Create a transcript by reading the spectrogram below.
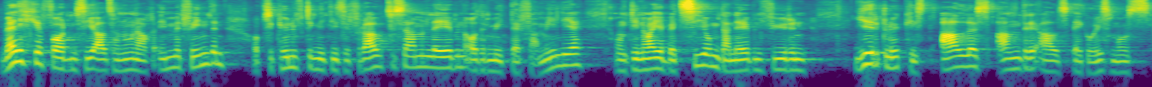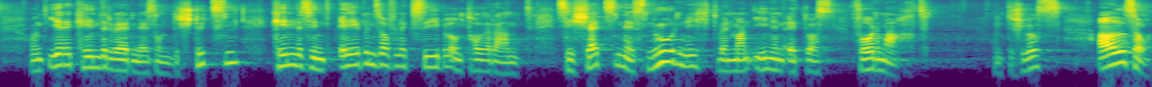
Welche Form sie also nun auch immer finden, ob sie künftig mit dieser Frau zusammenleben oder mit der Familie und die neue Beziehung daneben führen, ihr Glück ist alles andere als Egoismus und ihre Kinder werden es unterstützen. Kinder sind ebenso flexibel und tolerant. Sie schätzen es nur nicht, wenn man ihnen etwas vormacht. Und der Schluss. Also,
